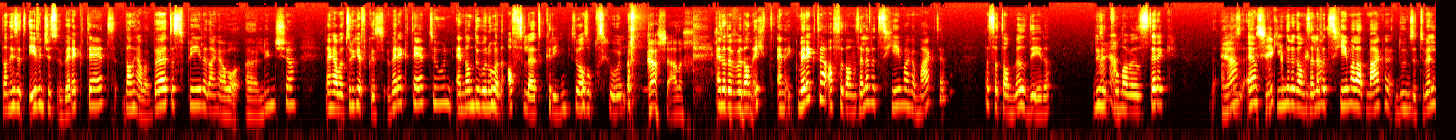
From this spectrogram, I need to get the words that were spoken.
Dan is het eventjes werktijd, dan gaan we buiten spelen, dan gaan we eh, lunchen. Dan gaan we terug even werktijd doen en dan doen we nog een afsluitkring, zoals op school. Ja, zalig. En dat hebben we dan echt... En ik merkte, als ze dan zelf het schema gemaakt hebben, dat ze het dan wel deden. Dus Ah, ik ja. vond dat wel sterk. Ja, dus, eh, als je zeker. kinderen dan zelf het schema laat maken, doen ze het wel.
